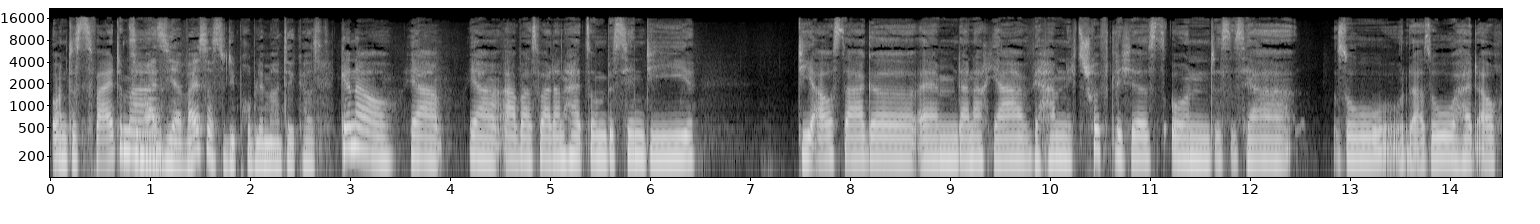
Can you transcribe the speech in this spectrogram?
und das zweite Mal. Zumal sie ja weiß, dass du die Problematik hast. Genau, ja, ja, aber es war dann halt so ein bisschen die, die Aussage ähm, danach, ja, wir haben nichts Schriftliches und es ist ja so oder so halt auch.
